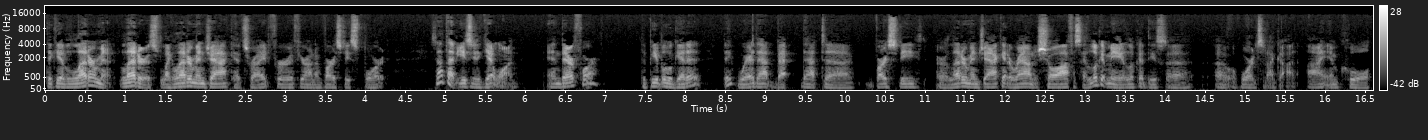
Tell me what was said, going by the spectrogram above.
they give letterman letters like letterman jackets, right, for if you're on a varsity sport. It's not that easy to get one, and therefore, the people who get it, they wear that that uh, varsity or letterman jacket around and show off and say, "Look at me! Look at these uh, uh, awards that I got. I am cool.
